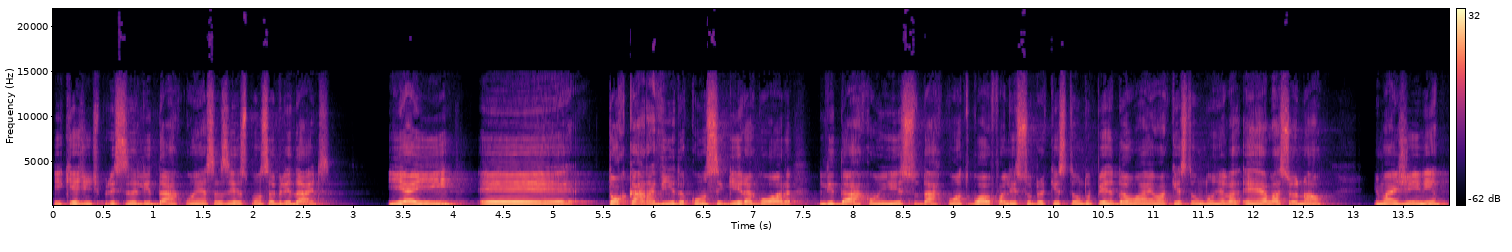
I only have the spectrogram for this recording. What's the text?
e que a gente precisa lidar com essas responsabilidades. E aí, é, tocar a vida, conseguir agora lidar com isso, dar conta, igual eu falei sobre a questão do perdão. Ah, é uma questão do, é relacional. Imagine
